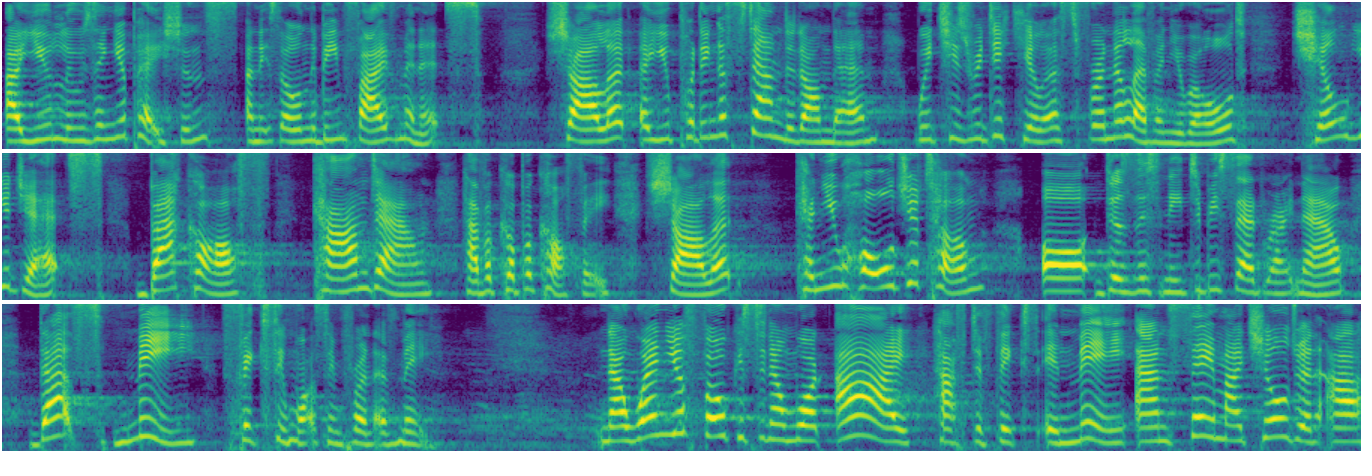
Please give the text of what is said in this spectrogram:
are you losing your patience and it's only been five minutes? Charlotte, are you putting a standard on them which is ridiculous for an 11 year old? Chill your jets, back off, calm down, have a cup of coffee. Charlotte, can you hold your tongue or does this need to be said right now? That's me fixing what's in front of me. Now, when you're focusing on what I have to fix in me, and say my children are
